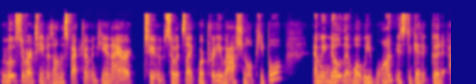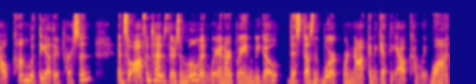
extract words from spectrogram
most of our team is on the spectrum and he and I are too. So it's like we're pretty rational people and we know that what we want is to get a good outcome with the other person. And so oftentimes there's a moment where in our brain we go, this doesn't work. We're not going to get the outcome we want.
